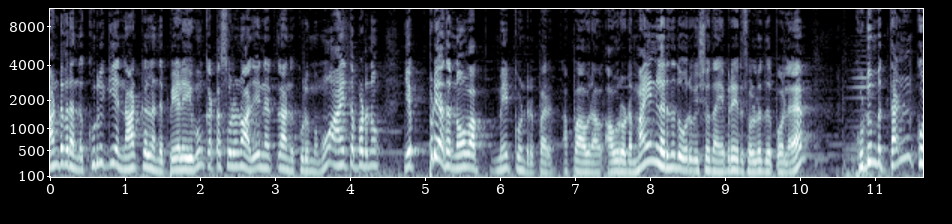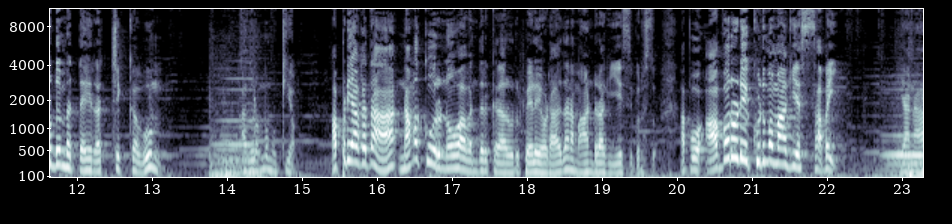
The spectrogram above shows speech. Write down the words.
ஆண்டவர் அந்த குறுகிய நாட்கள் அந்த பேழையவும் கட்ட சொல்லணும் அதே நேரத்துல அந்த குடும்பமும் ஆயத்தப்படணும். எப்படி அதை நோவா மேற்கொண்டிருப்பாரு? அப்ப அவர் அவரோட மைண்ட்ல இருந்தது ஒரு விஷயம் தான் எபிரேயர் சொல்றது போல குடும்ப தன் குடும்பத்தை ரட்சிக்கவும். அது ரொம்ப முக்கியம். அப்படியாகத்தான் நமக்கு ஒரு நோவா வந்திருக்கிறார் ஒரு பேழையோட. அதுதான் நம்ம ஆண்டராக இயேசு கிறிஸ்து. அப்போ அவருடைய குடும்பமாகிய சபை ஏன்னா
